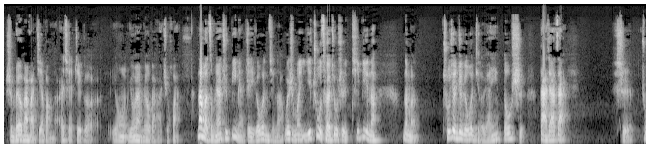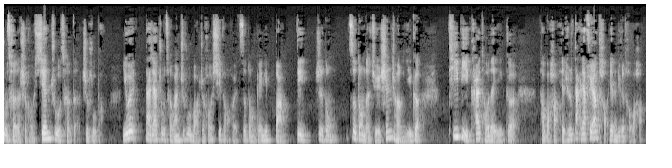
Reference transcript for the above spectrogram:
是没有办法解绑的，而且这个永永远没有办法去换。那么怎么样去避免这一个问题呢？为什么一注册就是 TB 呢？那么。出现这个问题的原因都是大家在是注册的时候先注册的支付宝，因为大家注册完支付宝之后，系统会自动给你绑定，自动自动的去生成一个 TB 开头的一个淘宝号，也就是大家非常讨厌的这个淘宝号。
